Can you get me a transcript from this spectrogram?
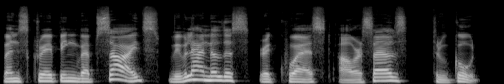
when scraping websites, we will handle this request ourselves through code.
